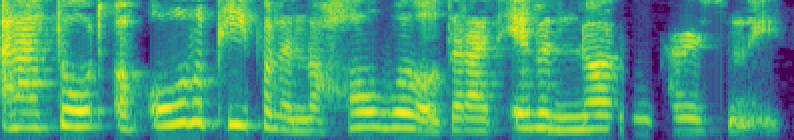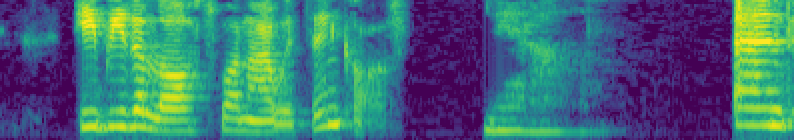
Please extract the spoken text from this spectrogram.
And I thought of all the people in the whole world that I've ever known personally, he'd be the last one I would think of. Yeah. And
